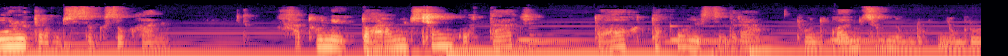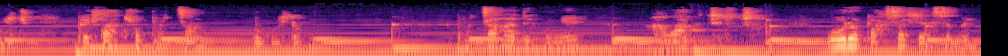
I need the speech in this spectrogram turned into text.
өөрөө дормжилсан гэсэн хаана түүнийг доромжлон гутааж доогтохгүй хэлсэн дараа түүнд гомсог нөмрүүлж Пилат руу буцаан өгүүлв. Буцаагаад ихүнээ аваа гэж хэлж байгаа. Өөрөө бас л яасан байна.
